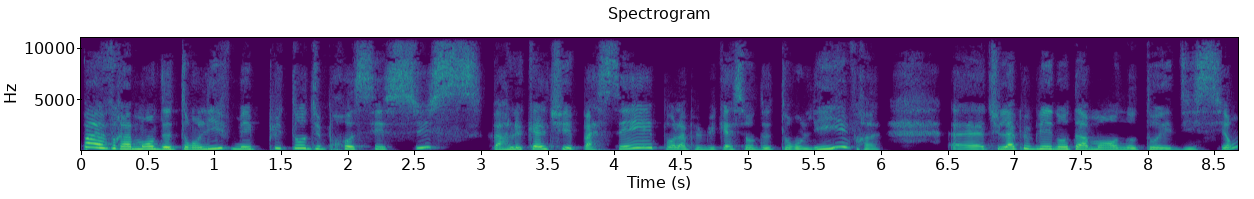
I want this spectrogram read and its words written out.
pas vraiment de ton livre, mais plutôt du processus par lequel tu es passé pour la publication de ton livre. Euh, tu l'as publié notamment en auto-édition.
